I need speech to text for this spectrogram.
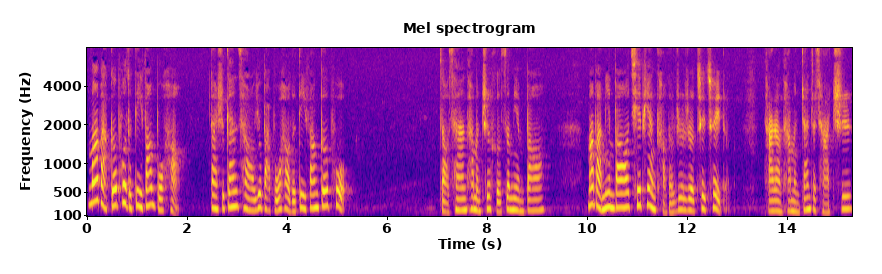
妈把割破的地方补好，但是干草又把补好的地方割破。早餐他们吃褐色面包，妈把面包切片烤得热热脆脆的，她让他们沾着茶吃。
